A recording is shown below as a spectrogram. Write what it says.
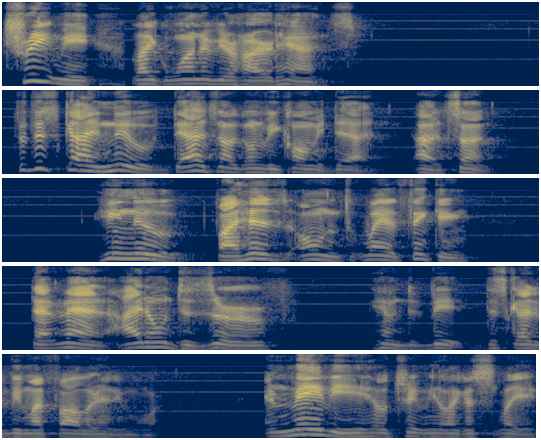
Treat me like one of your hired hands. So this guy knew dad's not going to be calling me dad, uh, son. He knew by his own way of thinking that, man, I don't deserve him to be, this guy to be my father anymore. And maybe he'll treat me like a slave.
